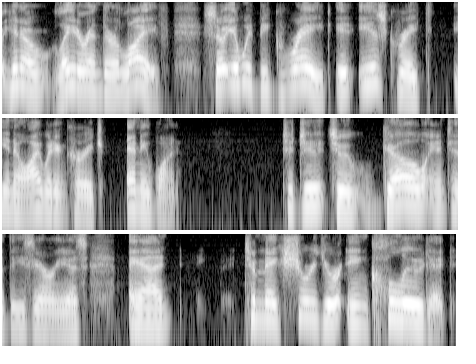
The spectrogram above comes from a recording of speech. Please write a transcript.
you know later in their life so it would be great it is great you know i would encourage anyone to do to go into these areas and to make sure you're included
